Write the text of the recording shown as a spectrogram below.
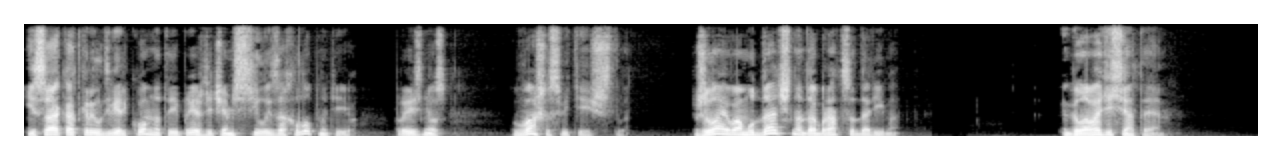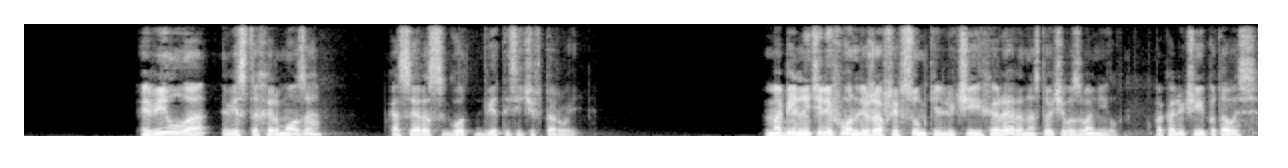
Исаак открыл дверь комнаты и, прежде чем с силой захлопнуть ее, произнес «Ваше святейшество, желаю вам удачно добраться до Рима». Глава десятая. Вилла Вистахермоза, Кассерос, год 2002. Мобильный телефон, лежавший в сумке Лючии Херрера, настойчиво звонил. Пока Лючия пыталась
